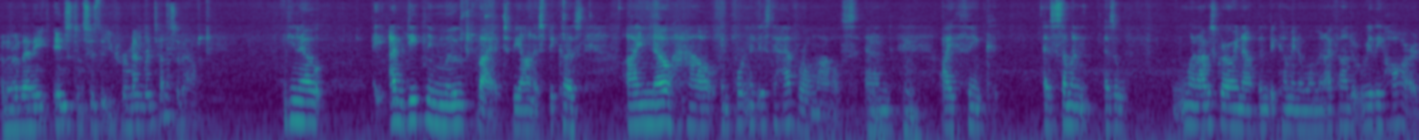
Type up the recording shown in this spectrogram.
And are there any instances that you can remember and tell us about? You know, I'm deeply moved by it, to be honest, because I know how important it is to have role models. And Mm. I think, as someone, as a, when I was growing up and becoming a woman, I found it really hard.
